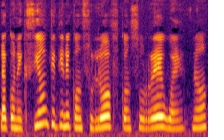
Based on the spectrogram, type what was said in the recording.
la conexión que tiene con su lof, con su rewe, ¿no?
